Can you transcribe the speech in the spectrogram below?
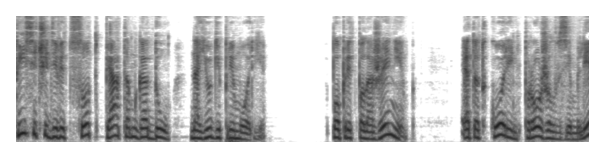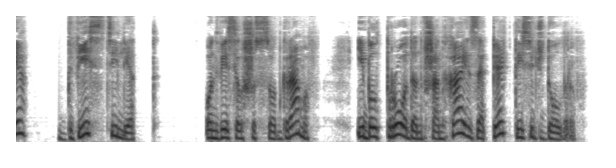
1905 году на юге Приморья. По предположениям, этот корень прожил в земле 200 лет. Он весил 600 граммов и был продан в Шанхае за 5000 долларов.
